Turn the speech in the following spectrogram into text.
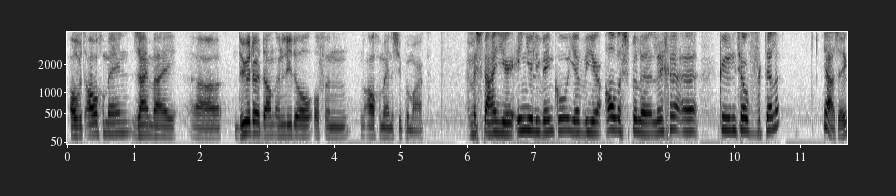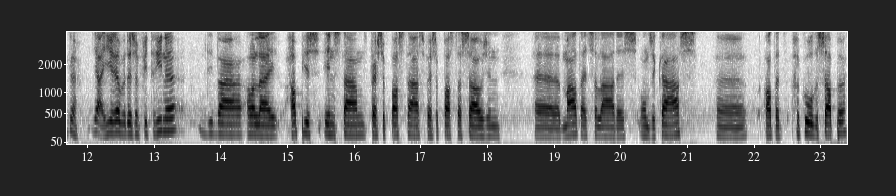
over het algemeen zijn wij duurder dan een Lidl of een, een algemene supermarkt. En we staan hier in jullie winkel. Je hebt hier alle spullen liggen. Uh, kun je er iets over vertellen? Ja, zeker. Ja, hier hebben we dus een vitrine die, waar allerlei hapjes in staan. Verse pasta's, verse pastasauzen, uh, maaltijdsalades, onze kaas. Uh, altijd gekoelde sappen.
